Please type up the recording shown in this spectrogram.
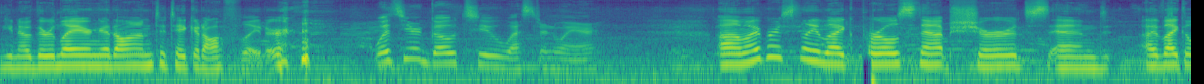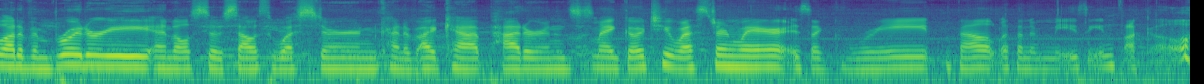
you know they're layering it on to take it off later. What's your go-to Western wear? Um, I personally like pearl snap shirts, and I like a lot of embroidery and also southwestern kind of ikat patterns. My go-to Western wear is a great belt with an amazing buckle.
